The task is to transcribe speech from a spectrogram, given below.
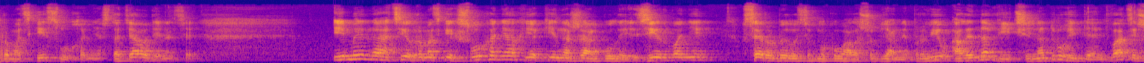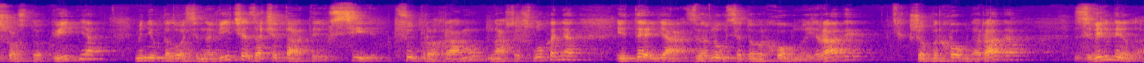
громадські слухання. Стаття 11. І ми на цих громадських слуханнях, які, на жаль, були зірвані, все робилося, блокувало, щоб я не провів, але на вічі, на другий день, 26 квітня, мені вдалося на вічі зачитати всі, всю програму наших слуханнях, і де я звернувся до Верховної Ради, щоб Верховна Рада звільнила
